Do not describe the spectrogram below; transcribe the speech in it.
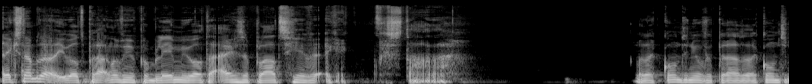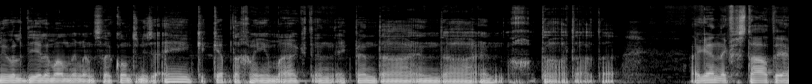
Ik snap dat. Je wilt praten over je probleem, je wilt dat ergens een plaats geven. Ik versta dat. Maar daar continu over praten, dat continu willen delen met andere mensen. Dat continu zeggen, ik, heb dat meegemaakt en ik ben daar en daar en oh, daar, daar, daar. Again, ik versta het, hè.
